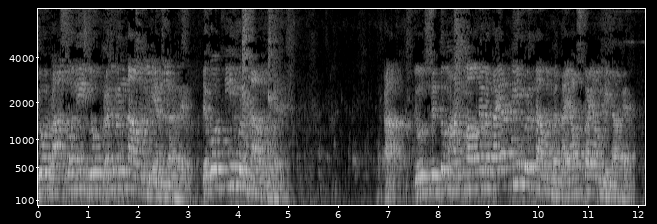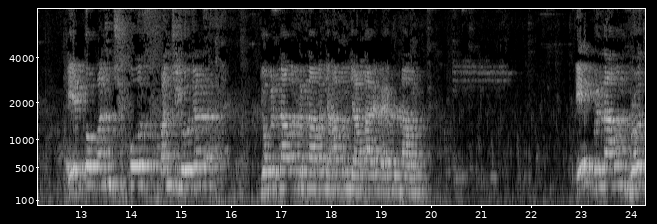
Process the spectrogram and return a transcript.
जो रासोली जो ब्रज वृंदावन के अंदर है। देखो तीन वृंदावन है। आ, जो सिद्ध महात्माओं ने बताया तीन वृंदावन बताया उसका यम लीला है। एक तो पंच कोष पंच योजन जो वृंदावन वृंदावन जहाँ तुम जाता है वह वृंदावन। एक वृंदावन ब्रज,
